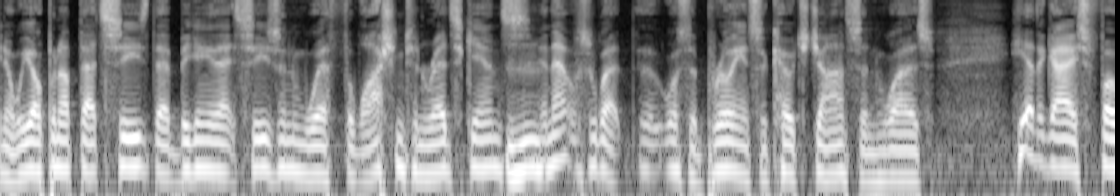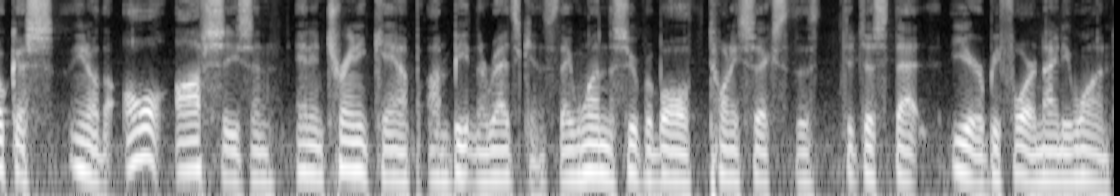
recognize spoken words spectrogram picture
You know, we open up that season, that beginning of that season with the Washington Redskins, Mm-hmm. and that was what was the brilliance of Coach Johnson was. He had the guys focus, you know, the whole off season and in training camp on beating the Redskins. They won the Super Bowl 26 the, the- just that year before 91.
